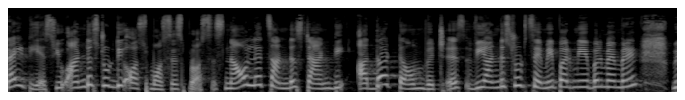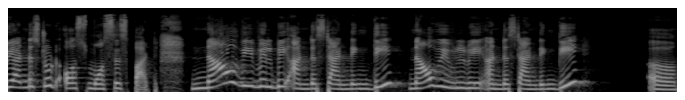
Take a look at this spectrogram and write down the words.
right? Yes you understood the osmosis process. Now let's understand the other term which is we understood semi permeable membrane we understood osmosis part. Now we will be understanding the now we will be understanding the uh,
